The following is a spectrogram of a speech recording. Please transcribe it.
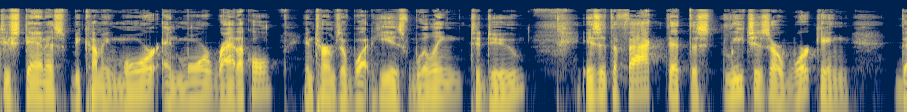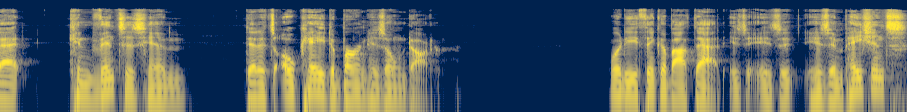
to Stannis becoming more and more radical in terms of what he is willing to do? Is it the fact that the leeches are working that convinces him that it's okay to burn his own daughter? What do you think about that? Is is it his impatience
